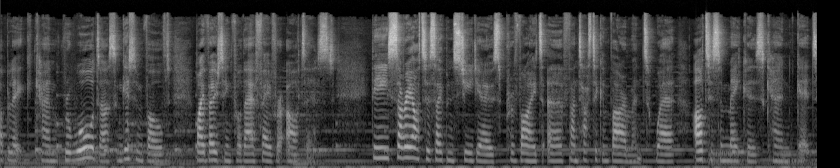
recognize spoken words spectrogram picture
public can reward us and get involved by voting for their favourite artist. The Artists Open Studios provide a fantastic environment where artists and makers can get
